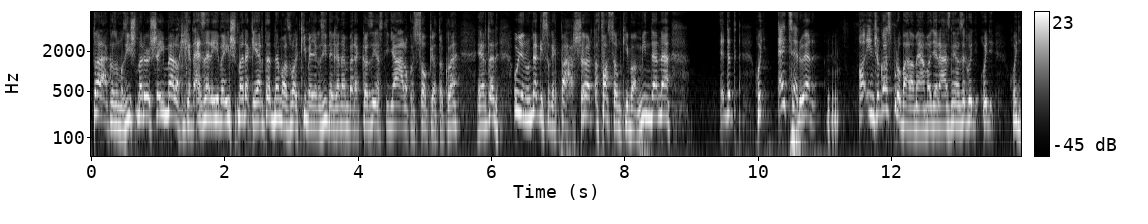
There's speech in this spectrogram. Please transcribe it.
találkozom az ismerőseimmel, akiket ezer éve ismerek, érted? Nem az, hogy kimegyek az idegen emberek közé, azt így állok, hogy szopjatok le, érted? Ugyanúgy megiszok egy pár sört, a faszom ki van mindennel. De, hogy egyszerűen, én csak azt próbálom elmagyarázni, azok, hogy, hogy, hogy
